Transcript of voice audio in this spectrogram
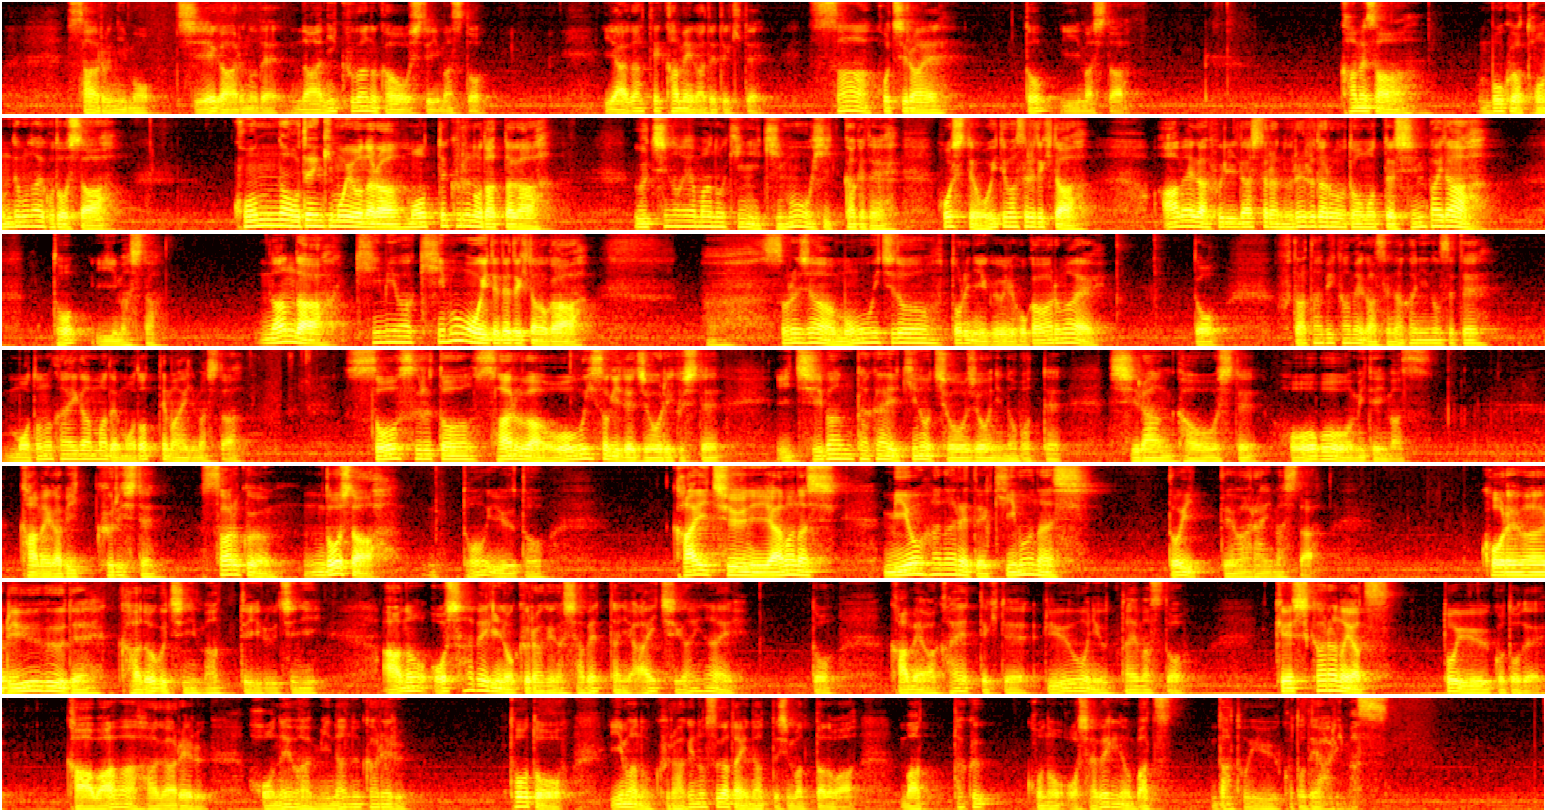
猿にも知恵があるので何食わぬ顔をしていますと。やがて亀が出てきて「さあこちらへ」と言いました。亀さん僕はとんでもないことをした。こんなお天気模様なら持ってくるのだったがうちの山の木に肝を引っ掛けて干して置いて忘れてきた。雨が降り出したら濡れるだろうと思って心配だ。と言いました。なんだ君は肝を置いて出てきたのか。それじゃあもう一度取りに行くより他はあるまい。と再び亀が背中に乗せて元の海岸まで戻ってまいりました。そうすると猿は大急ぎで上陸して一番高い木の頂上に登って知らん顔をして方々を見ています。亀がびっくりして「猿くんどうした?」と言うと「海中に山なし身を離れて肝なし」と言って笑いましたこれは竜宮で門口に待っているうちにあのおしゃべりのクラゲがしゃべったに相違いないと亀は帰ってきて竜王に訴えますとけしからのやつということで皮は剥がれる骨は皆抜かれるとうとう今のクラゲの姿になってしまったのは全くこのおしゃべりの罰だということであります。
